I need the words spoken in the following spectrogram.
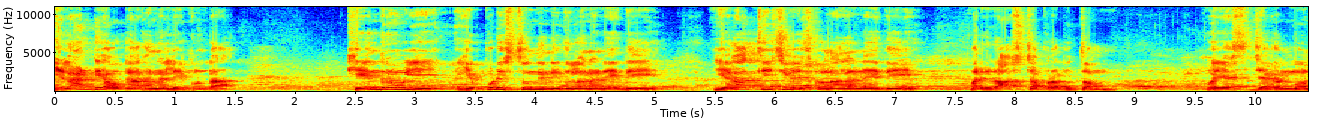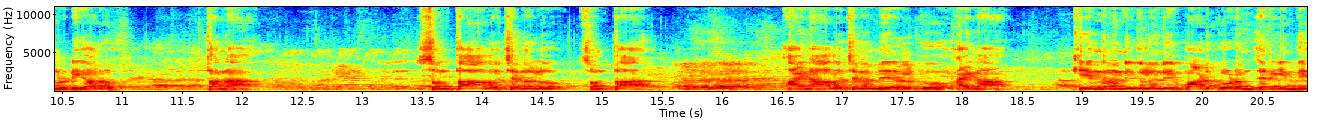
ఎలాంటి అవగాహన లేకుండా కేంద్రం ఎప్పుడు ఇస్తుంది నిధులను అనేది ఎలా తీసివేసుకున్నాలనేది మరి రాష్ట్ర ప్రభుత్వం వైఎస్ జగన్మోహన్ రెడ్డి గారు తన సొంత ఆలోచనలు సొంత ఆయన ఆలోచన మేరకు ఆయన కేంద్ర నిధులని వాడుకోవడం జరిగింది.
